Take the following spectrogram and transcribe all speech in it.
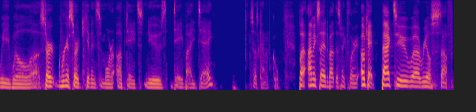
We will uh, start. We're gonna start giving some more updates, news day by day. So it's kind of cool. But I'm excited about this McFlurry. Okay, back to uh, real stuff.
